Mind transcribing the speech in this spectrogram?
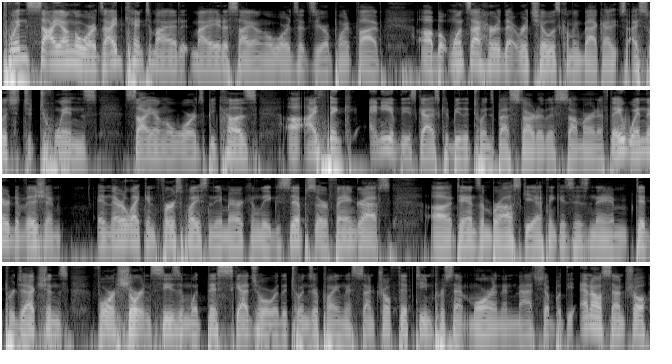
Twin Cy Young Awards. I had Kenta Maeda Cy Young Awards at 0.5. Uh, but once I heard that Rich Hill was coming back, I, I switched to Twins Cy Young Awards because uh, I think any of these guys could be the Twins' best starter this summer. And if they win their division, and they're like in first place in the American League. Zips or Fangraphs uh, Dan Szymborski, I think is his name, did projections for a shortened season with this schedule where the Twins are playing the Central 15% more and then matched up with the NL Central.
